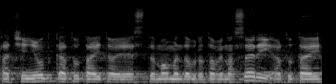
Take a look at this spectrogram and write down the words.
ta cieniutka tutaj to jest moment obrotowy na serii, a tutaj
